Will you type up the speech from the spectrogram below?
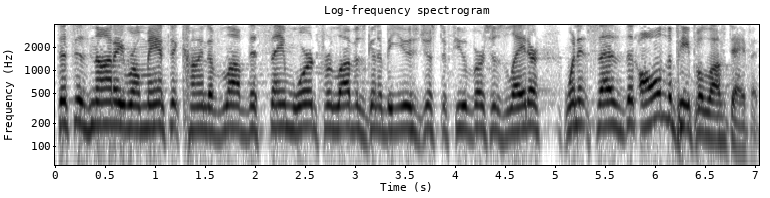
this is not a romantic kind of love. This same word for love is going to be used just a few verses later when it says that all the people loved David.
